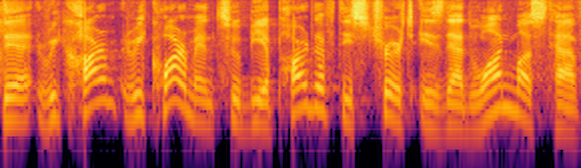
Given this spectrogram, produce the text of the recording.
The require requirement to be a part of this church is that one must have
